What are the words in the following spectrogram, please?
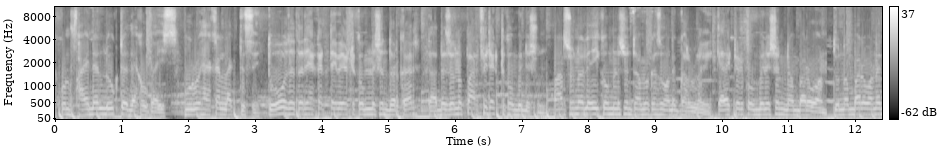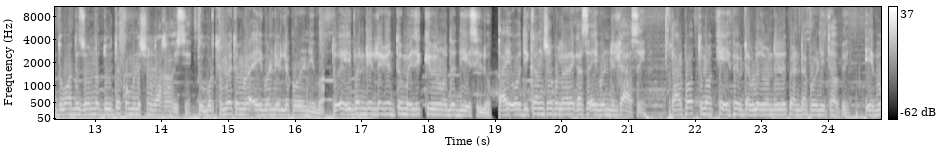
এখন ফাইনাল লুকটা দেখো গাইস পুরো হ্যাকার লাগতেছে। তো যাদের হ্যাকার টাইপের একটা কম্বিনেশন দরকার, তাদের জন্য পারফেক্ট একটা কম্বিনেশন পার্সোনালি এই কম্বিনেশনটা আমার কাছে অনেক ভালো লাগে। ক্যারেক্টার কম্বিনেশন নাম্বার ওয়ান তো নাম্বার ওয়ানে তোমাদের জন্য দুইটা কম্বিনেশন রাখা হয়েছে। তো প্রথমে তোমরা এই বান্ডিলটা পরে নিবা। তো এই বান্ডিলটা কিন্তু ম্যাজিক কিউবের মধ্যে দিয়েছিল। তাই অধিকাংশ প্লেয়ারের কাছে এই বান্ডিলটা আছে। তারপর তোমাকে এফ এফ ডাব্লিউ বান্ডেলের প্যান্টটা পরে নিতে হবে এবং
